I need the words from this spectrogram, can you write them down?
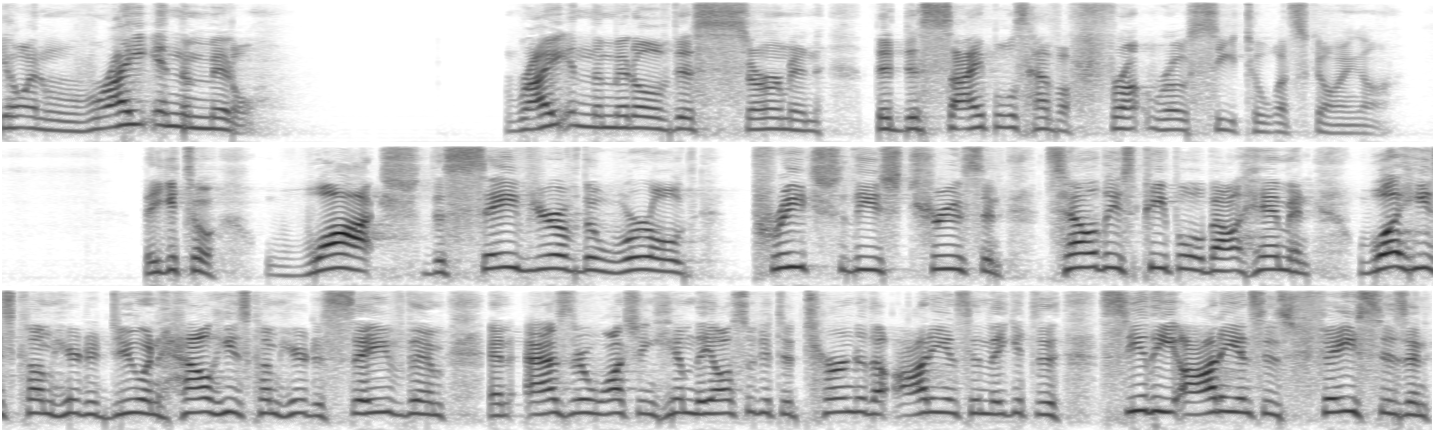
You know, and right in the middle, right in the middle of this sermon, the disciples have a front row seat to what's going on. They get to watch the Savior of the world preach these truths and tell these people about him and what he's come here to do and how he's come here to save them. And as they're watching him, they also get to turn to the audience and they get to see the audience's faces and,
